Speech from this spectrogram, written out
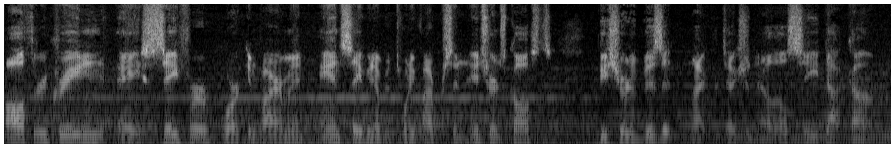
all through creating a safer work environment and saving up to 25% in insurance costs. Be sure to visit knightprotectionllc.com.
